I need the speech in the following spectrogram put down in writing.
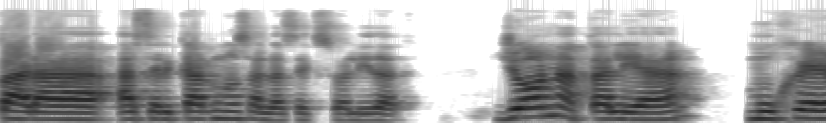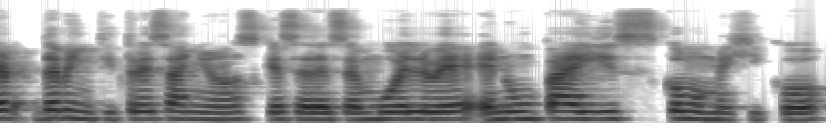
para acercarnos a la sexualidad. Yo, Natalia, mujer de 23 años que se desenvuelve en un país como México,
